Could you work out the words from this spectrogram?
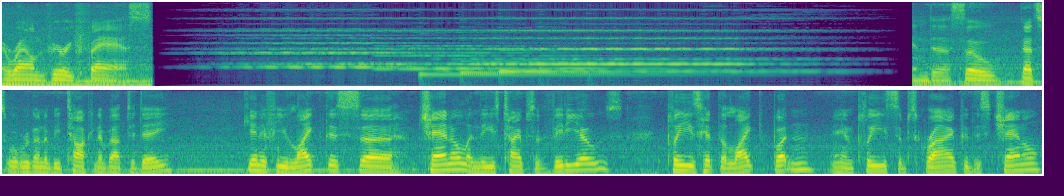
around very fast. So that's what we're going to be talking about today. Again, if you like this uh, channel and these types of videos, please hit the like button and please subscribe to this channel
